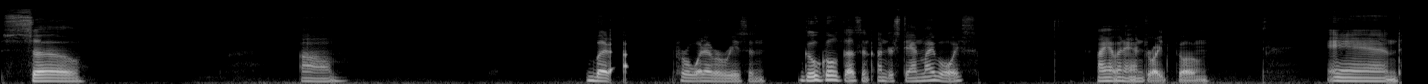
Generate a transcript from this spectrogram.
So, um, but for whatever reason, Google doesn't understand my voice. I have an Android phone. And,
